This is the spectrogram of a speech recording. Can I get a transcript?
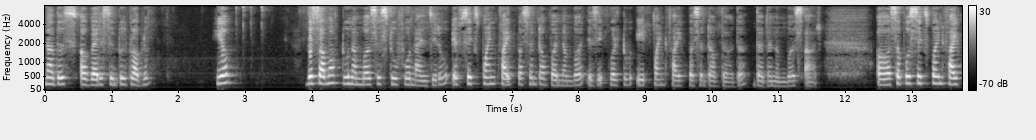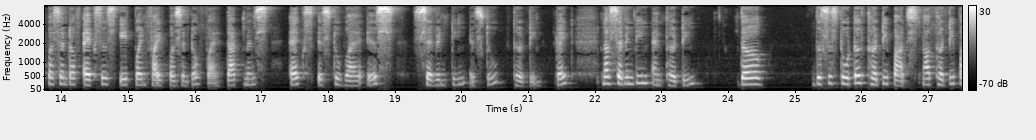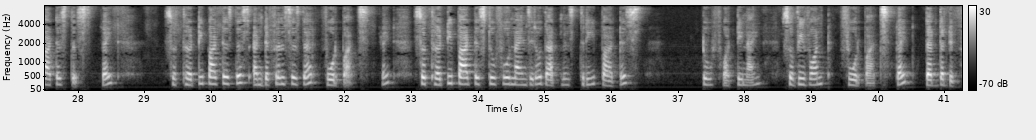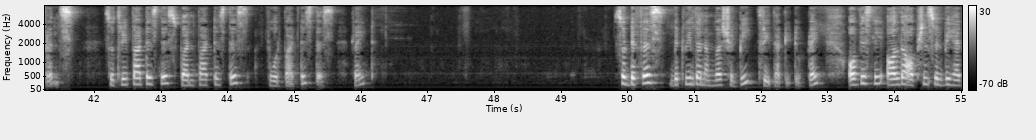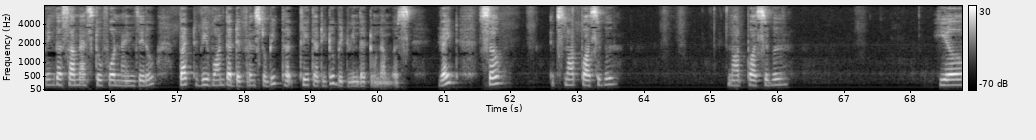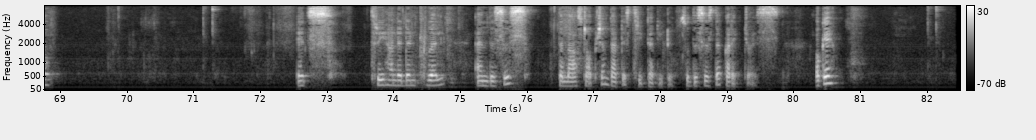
Now this a very simple problem. Here the sum of two numbers is 2490. If 6.5% of one number is equal to 8.5% of the other, the other numbers are. Uh, suppose 6.5% of x is 8.5% of y. That means x is to y is 17 is to 13, right? Now 17 and 13, the this is total 30 parts. Now 30 part is this, right? So 30 part is this and difference is there 4 parts right? So 30 part is 2490 that means 3 part is 249 so we want 4 parts right? That the difference. So 3 part is this 1 part is this 4 part is this right so difference between the numbers should be 332 right? Obviously all the options will be having the sum as 2490 but we want the difference to be 332 between the two numbers right? So it's not possible not possible here. It's 312 and this is the last option that is 332 so this is the correct choice. Okay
